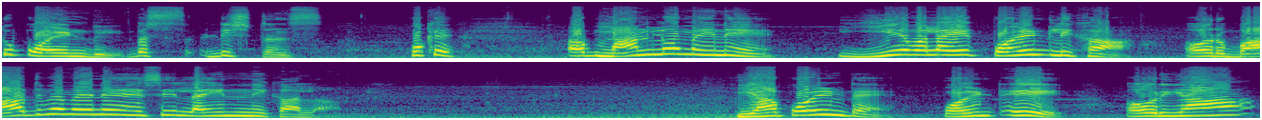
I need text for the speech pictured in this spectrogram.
to point B बस डिस्टेंस ओके अब मान लो मैंने ये वाला एक पॉइंट लिखा और बाद में मैंने ऐसी लाइन निकाला। यहाँ पॉइंट है पॉइंट ए और यहाँ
